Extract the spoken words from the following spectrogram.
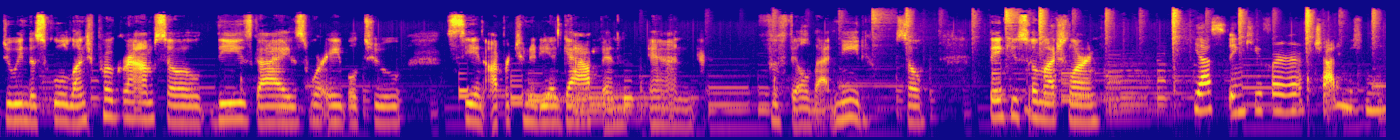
doing the school lunch program. So these guys were able to see an opportunity, a gap, and and fulfill that need. So thank you so much, Lauren. Yes, thank you for chatting with me.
